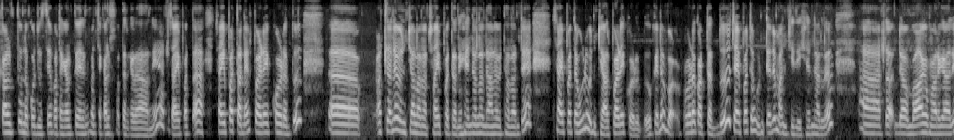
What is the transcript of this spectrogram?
కలుపుతున్న కొద్దిసేపు అట్లా కలిపితే మంచిగా కలిసిపోతుంది కదా అని. అట్లా చాయ్ పత్త చాయ్ పత్త అనేది పడేయకూడదు. అట్లనే ఉంచాలన్నట్టు చాయ్ పత్తాని హెన్నలో నానబెట్టాలంటే చాయ్ కూడా ఉంచాలి పడేయకూడదు. ఓకేనా? వడకట్టద్దు. చాయ్ ఉంటేనే మంచిది హెన్నలు. అట్లా బాగా మరగాలి.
